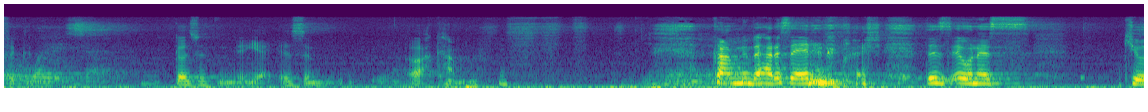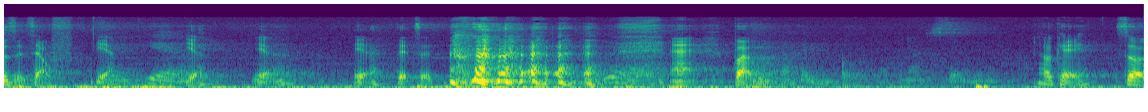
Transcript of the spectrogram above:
of itself. Goes with, yeah, is a. Yeah. Oh, I can't, can't remember how to say it in English. This illness cures itself. Yeah. Yeah. Yeah. Yeah. yeah. yeah. Yeah, that's it. yeah. Nah, ah, but, okay, so,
